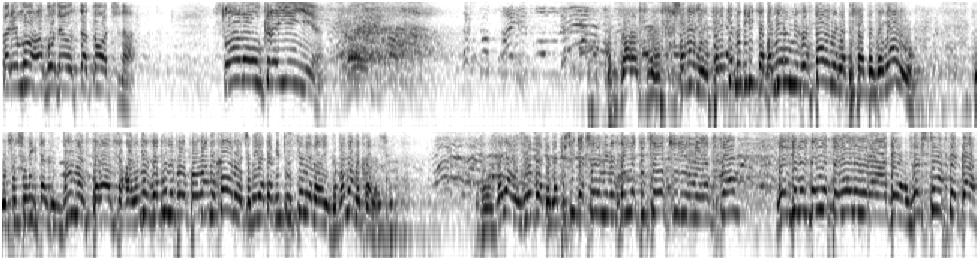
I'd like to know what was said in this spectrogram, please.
перемога буде остаточна. Слава Україні! Зараз, е, шановні, перед тим дивіться, банеру ми заставили написати заяву, тому що чоловік так думав, впирався, але ми забули про Павла Михайловича, ми його так відпустили легенько. Павло Михайлович, заяву з роботи напишіть, якщо ви не визнаєте цього керівництва, ви ж не визнаєте голову ради, заступника.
